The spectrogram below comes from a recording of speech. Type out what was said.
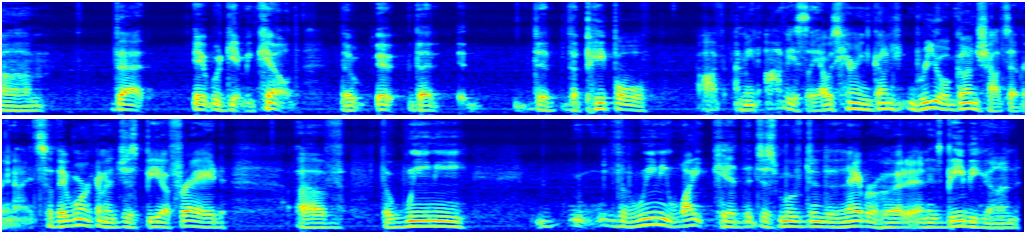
um, that it would get me killed. That it, the the people. I mean, obviously, I was hearing gun, real gunshots every night, so they weren't going to just be afraid of the weenie, the weenie white kid that just moved into the neighborhood and his BB gun.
